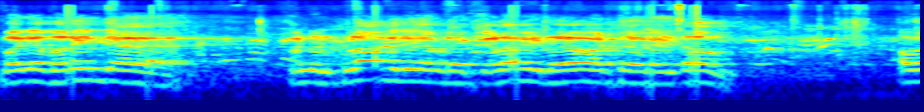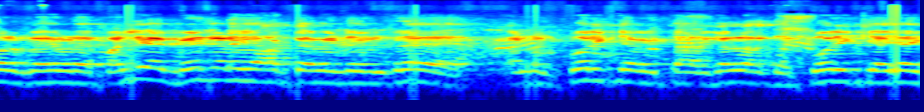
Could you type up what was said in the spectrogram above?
மிக மறைந்த அண்ணன் குலாபதியுடைய கிளவை நிறைவேற்ற வேண்டும் அவர்களுடைய பள்ளியை மேல்நிலையாக்க வேண்டும் என்று அண்ணன் கோரிக்கை வைத்தார்கள். அந்த கோரிக்கையை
